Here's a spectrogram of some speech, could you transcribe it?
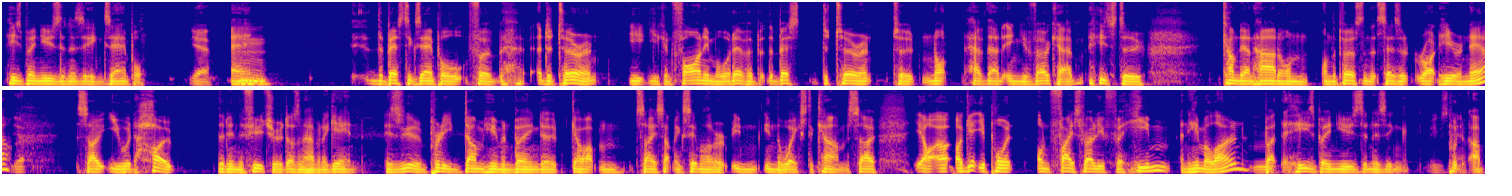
he's been used as an example. yeah, And the best example for a deterrent, you, you can fine him or whatever, but the best deterrent to not have that in your vocab is to come down hard on, on the person that says it right here and now. Yep. So you would hope that in the future it doesn't happen again. He's a pretty dumb human being to go up and say something similar in, in the weeks to come. So, yeah, I, I get your point on face value for him and him alone, mm. but he's been used and is in, put up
